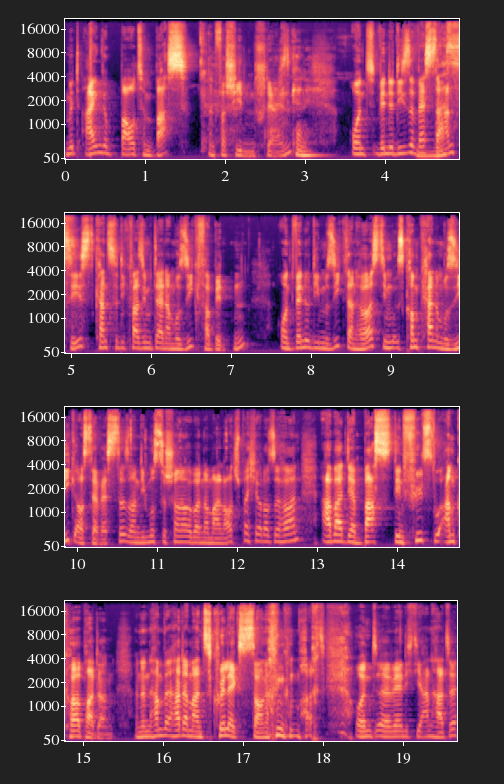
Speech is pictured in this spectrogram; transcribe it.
mit eingebautem Bass an verschiedenen Stellen. Das kenne ich. Und wenn du diese Weste was? anziehst, kannst du die quasi mit deiner Musik verbinden. Und wenn du die Musik dann hörst, die, es kommt keine Musik aus der Weste, sondern die musst du schon über normalen Lautsprecher oder so hören. Aber der Bass, den fühlst du am Körper dann. Und dann haben wir, hat er mal einen Skrillex-Song angemacht. Und äh, während ich die anhatte,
